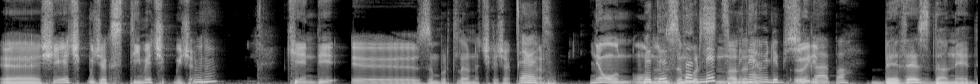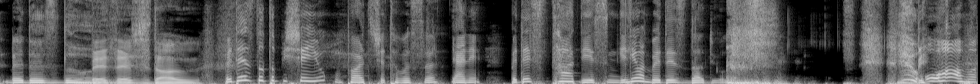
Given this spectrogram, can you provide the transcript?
e, şeye çıkmayacak. Steam'e çıkmayacak. Hı hı. Kendi e, zımbırtılarına çıkacak bunların. Evet. Ne on, onların Bethesda zımbırtısının Net adı mi ne? öyle bir şey Öyle galiba. Bethesda Net. Bethesda. Bethesda. Bethesda'da bir şey yok mu partiçe tavası? Yani Bethesda diyesim geliyor ama Bethesda diyorlar. Oha ama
